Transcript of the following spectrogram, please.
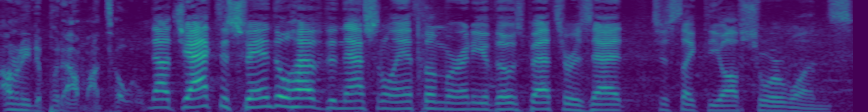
I don't need to put out my total. now, Jack, does FanDuel have the national anthem or any of those bets, or is that just like the offshore ones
